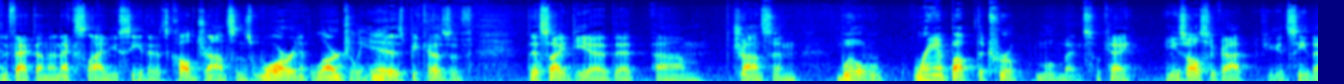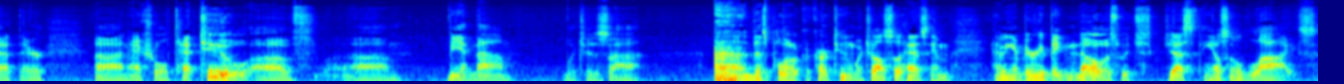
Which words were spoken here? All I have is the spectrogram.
In fact, on the next slide, you see that it's called Johnson's War, and it largely is because of this idea that um, Johnson will ramp up the troop movements. Okay, he's also got, if you can see that there, uh, an actual tattoo of um, Vietnam, which is uh, this political cartoon, which also has him having a very big nose, which suggests he also lies.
